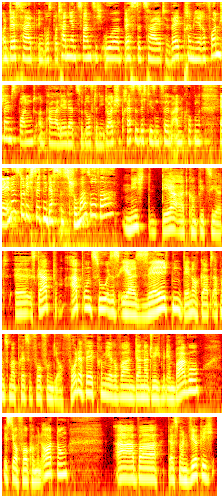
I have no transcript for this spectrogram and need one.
und deshalb in Großbritannien 20 Uhr, beste Zeit, Weltpremiere von James Bond und parallel dazu durfte die deutsche Presse sich diesen Film angucken. Erinnerst du dich, Sidney, dass das schon mal so war? Nicht derart kompliziert. Äh, es gab ab und zu, ist es eher selten, dennoch gab es ab und zu mal Pressevorführungen, die auch vor der Weltpremiere waren. Dann natürlich mit Embargo, ist ja auch vollkommen in Ordnung. Aber dass man wirklich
